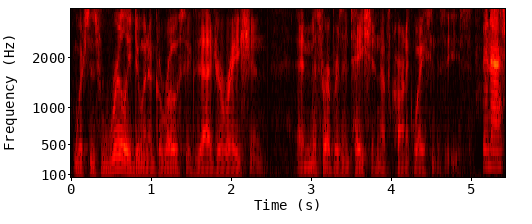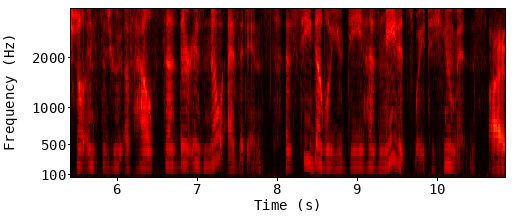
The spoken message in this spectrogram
which is really doing a gross exaggeration and misrepresentation of chronic wasting disease. The National Institute of Health says there is no evidence that CWD has made its way to humans. I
